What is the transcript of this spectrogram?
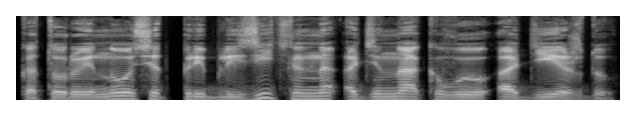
которые носят приблизительно одинаковую одежду.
